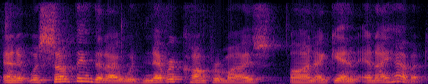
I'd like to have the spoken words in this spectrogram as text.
And it was something that I would never compromise on again, and I haven't.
